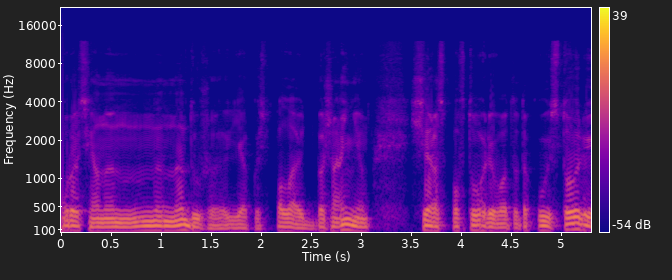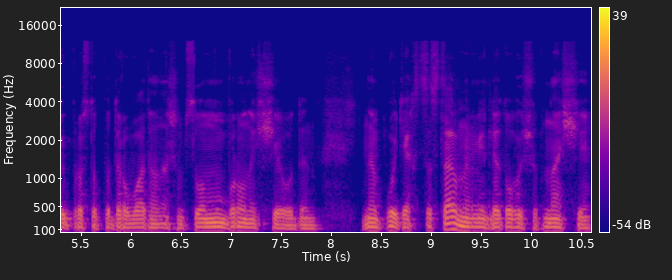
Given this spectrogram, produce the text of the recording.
Росіяни не, не дуже якось палають бажанням ще раз повторювати таку історію, просто подарувати нашим силам оборони ще один е, потяг з цистернами для того, щоб наші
